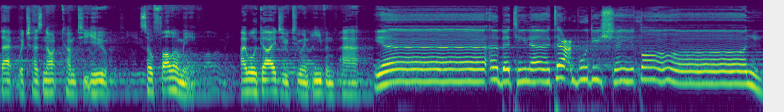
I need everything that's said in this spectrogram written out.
that which has not come to you. So follow me. I will guide you to an even path. يا أبت لا تعبد الشيطان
